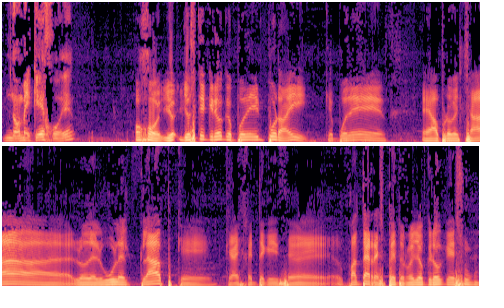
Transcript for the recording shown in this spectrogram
no me quejo, ¿eh? Ojo, yo, yo es que creo que puede ir por ahí, que puede eh, aprovechar lo del Bullet Club, que, que hay gente que dice eh, falta de respeto, ¿no? Yo creo que es un,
